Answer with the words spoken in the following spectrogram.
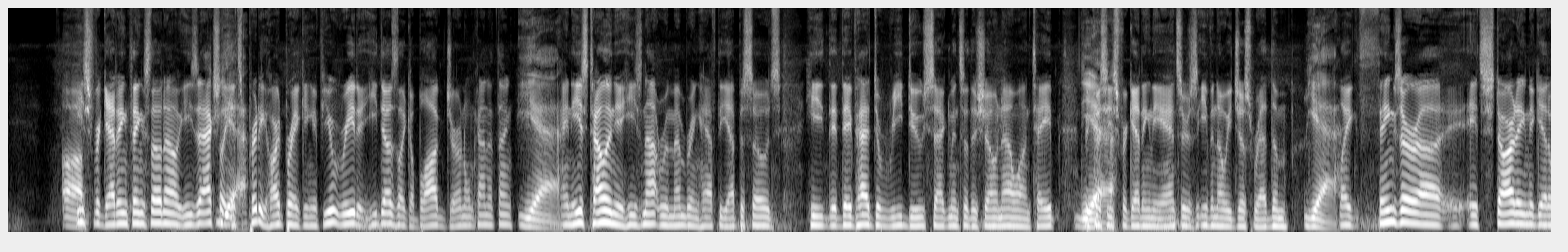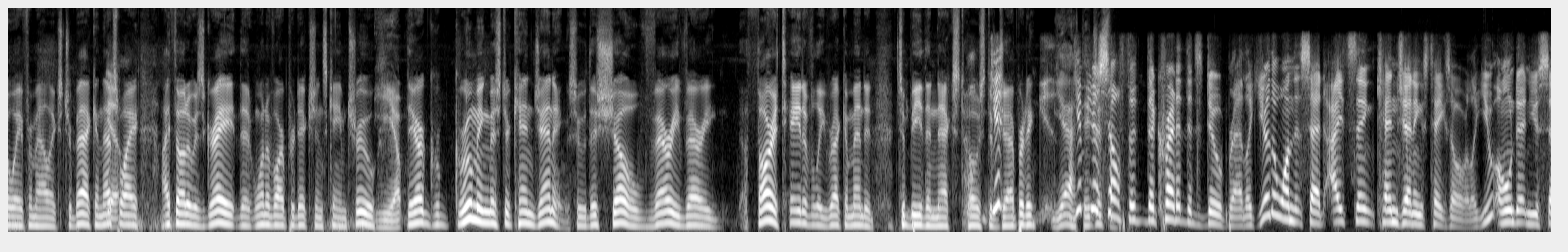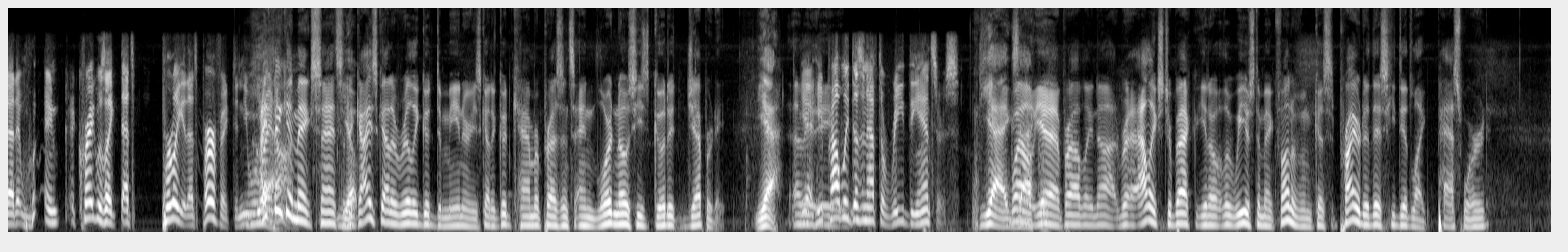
He's forgetting things though. No, he's actually. It's pretty heartbreaking if you read it. He does like a blog journal kind of thing. Yeah, And he's telling you he's not remembering half the episodes. He they- they've had to redo segments of the show now on tape because Yeah. he's forgetting the answers, even though he just read them. yeah, Like things are, uh, it's starting to get away from Alex Trebek, and that's Yep. why I thought it was great that one of our predictions came true. Yep. they are gr- grooming Mr. Ken Jennings, who this show very, very authoritatively recommended to be the next host of Get- Jeopardy. Yeah, Give they just- yourself the, the credit that's due, Brad. Like you're the one that said, "I think Ken Jennings takes over." Like you owned it and you said it, and Craig was like, "That's brilliant. That's perfect." And you were Yeah. right I think on. it ah. makes sense. Yep. The guy's got a really good demeanor. He's got a good camera presence, and Lord knows he's good at Jeopardy. yeah, I yeah, mean, he probably doesn't have to read the answers. yeah, exactly. Well, yeah, probably not. Alex Trebek, you know, we used to make fun of him because prior to this, he did like Password,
